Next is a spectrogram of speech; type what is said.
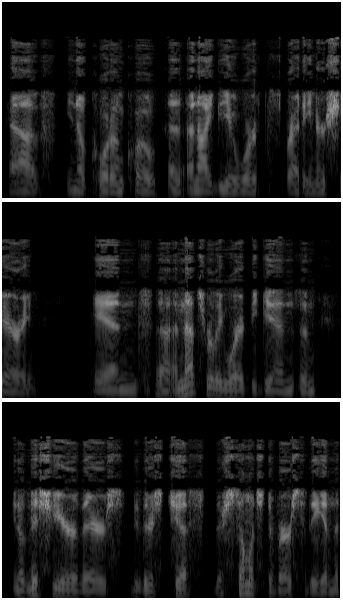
have, you know, quote unquote, a, an idea worth spreading or sharing. And, uh, and that's really where it begins. And, you know, this year there's, there's just, there's so much diversity in the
